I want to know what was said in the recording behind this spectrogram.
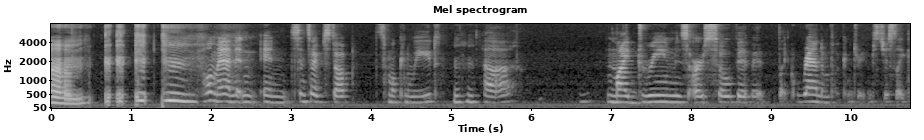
um oh man, and and since I've stopped smoking weed, mhm. uh, my dreams are so vivid, like random fucking dreams. Just like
